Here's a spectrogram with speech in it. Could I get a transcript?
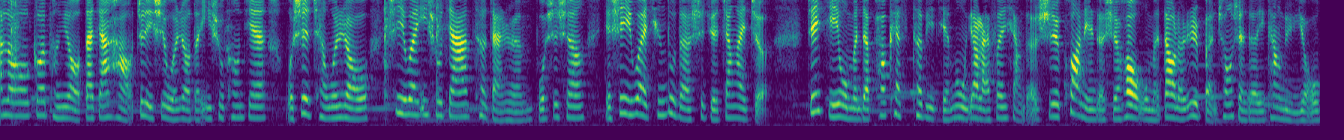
Hello，各位朋友，大家好，这里是温柔的艺术空间，我是陈温柔，是一位艺术家、策展人、博士生，也是一位轻度的视觉障碍者。这一集我们的 Podcast 特别节目要来分享的是跨年的时候，我们到了日本冲绳的一趟旅游。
